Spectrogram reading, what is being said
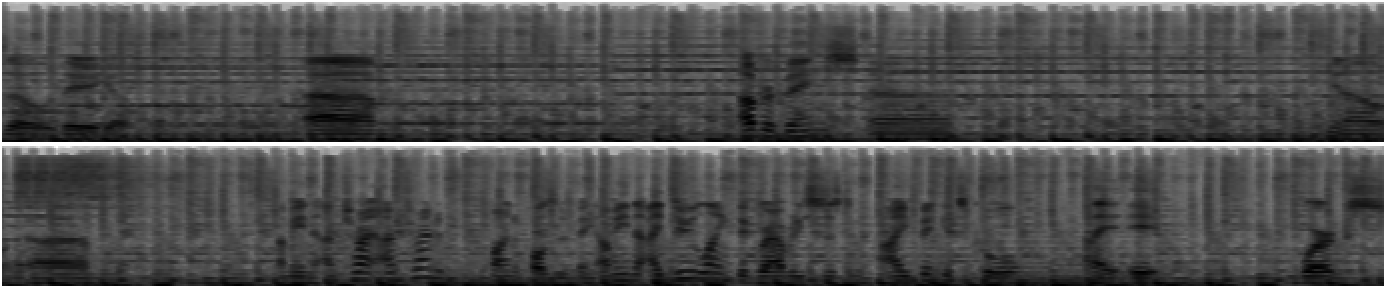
So there you go. Um, other things, uh, you know, um, I mean, I'm trying. I'm trying to find a positive thing. I mean, I do like the gravity system. I think it's cool, and I, it works.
